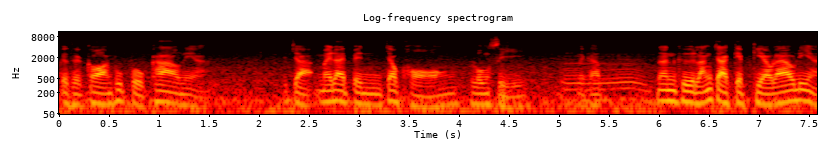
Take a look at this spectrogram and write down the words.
เกษตรกรผู้ปลูกข้าวเนี่ย จะไม่ได้เป็นเจ้าของโรงสีนะครับอืมนั่นคือหลังจากเก็บเกี่ยวแล้วเนี่ย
